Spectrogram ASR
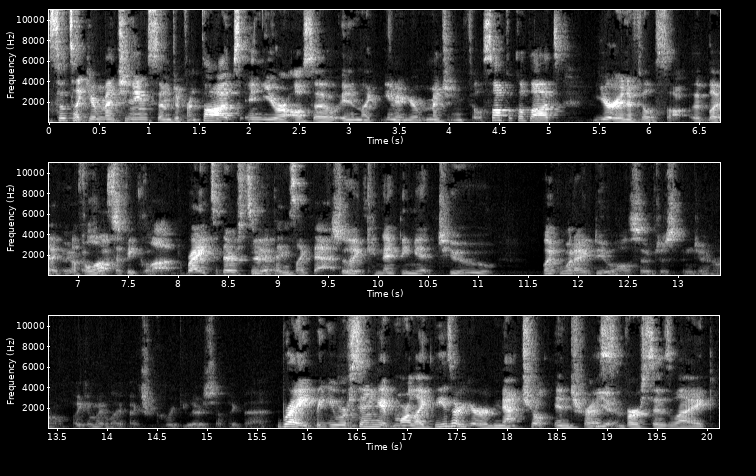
So it's like you're mentioning some different thoughts, and you're also in like you know you're mentioning philosophical thoughts. You're in a philosoph like, Like a a philosophy philosophy club, right? So there's certain Yeah. things like that. So like connecting it to like what I do also just in general, like in my life, extracurricular stuff like that. right, but you were saying it more like these are your natural interests Yeah. versus like,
